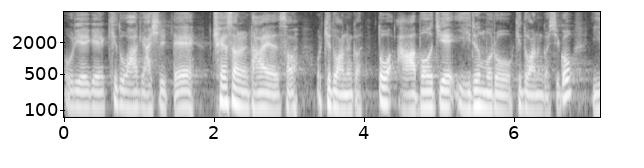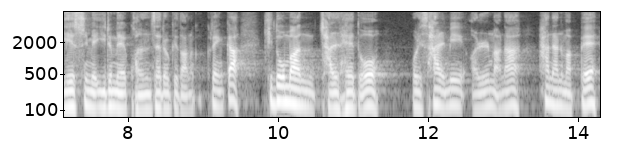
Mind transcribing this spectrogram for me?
우리에게 기도하게 하실 때 최선을 다해서 기도하는 것, 또 아버지의 이름으로 기도하는 것이고 예수님의 이름의 권세로 기도하는 것. 그러니까 기도만 잘해도 우리 삶이 얼마나 하나님 앞에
